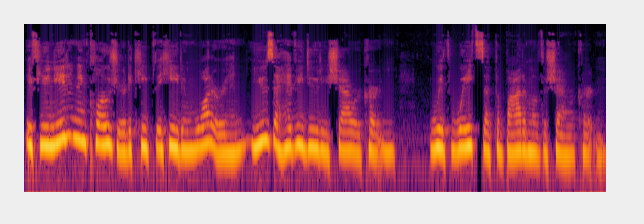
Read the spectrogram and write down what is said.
If you need an enclosure to keep the heat and water in, use a heavy duty shower curtain with weights at the bottom of the shower curtain.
